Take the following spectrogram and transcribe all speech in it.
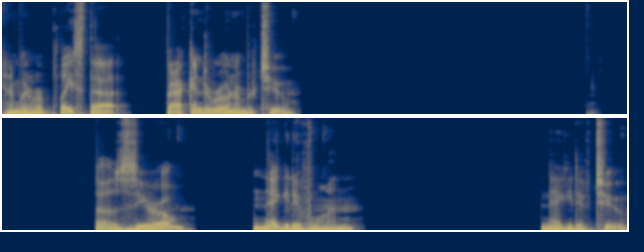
And I'm going to replace that back into row number two. So 0, negative 1, negative 2.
